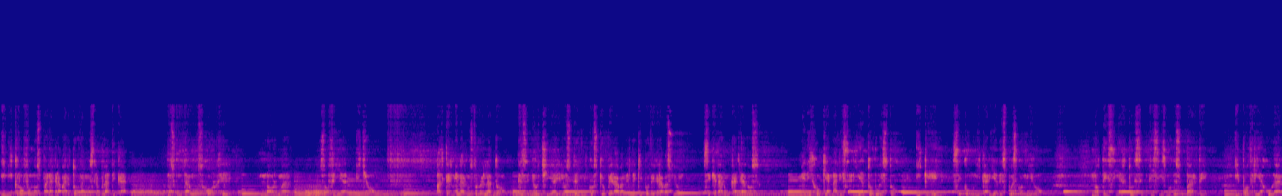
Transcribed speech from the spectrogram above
y micrófonos para grabar toda nuestra plática. Nos juntamos Jorge, Norma, Sofía y yo. Al terminar nuestro relato, el señor Chía y los técnicos que operaban el equipo de grabación se quedaron callados. Me dijo que analizaría todo esto y que él se comunicaría después conmigo. Noté cierto escepticismo de su parte y podría jurar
